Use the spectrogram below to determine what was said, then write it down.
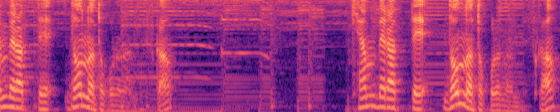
ャンベラってどんなところなんですか？キャンベラってどんなところなんですか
